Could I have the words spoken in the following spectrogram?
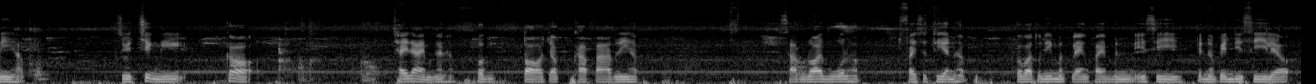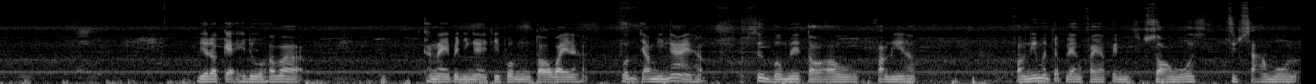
นี่ครับสวิตชิ่งนี้ก็ใช้ได้เหมือนกันครับผมต่อจากคาปาตัวนี้ครับ300โวลต์ครับ ไฟเสถียรครับ เพราะว่าตัวนี้มันแปลงไฟเป็น AC เป็นเป็น DC แล้ว เดี๋ยวเราแกะให้ดูครับว่า ข้างในเป็นยังไงที่ผมต่อไว้นะครับ ผมจำง่ายครับ ซึ่งผมไม่ได้ต่อเอาฝั่งนี้ครับ ฝั่งนี้มันจะแปลงไฟเป็น 12 โวลต์ 13 โวลต์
